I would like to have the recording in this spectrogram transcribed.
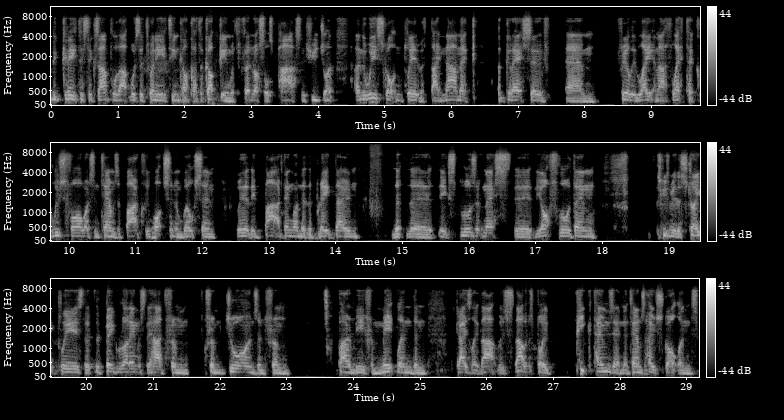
the greatest example of that was the 2018 Calcutta Cup game with Finn Russell's pass and Hugh John, and the way Scotland played with dynamic, aggressive, um, fairly light and athletic loose forwards in terms of Barclay, Watson, and Wilson. Way that they battered England at the breakdown, the the, the explosiveness, the the offloading, excuse me, the strike plays, the, the big runnings they had from from Jones and from Barnby, from Maitland, and guys like that was that was probably peak Townsend in terms of how Scotland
